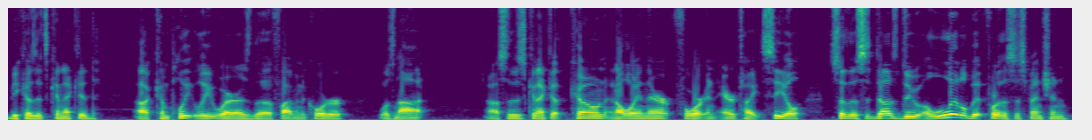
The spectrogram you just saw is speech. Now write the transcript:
because it's connected uh, completely, whereas the five and a quarter was not. Uh, so this is connected at the cone and all the way in there for an airtight seal. So this does do a little bit for the suspension,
